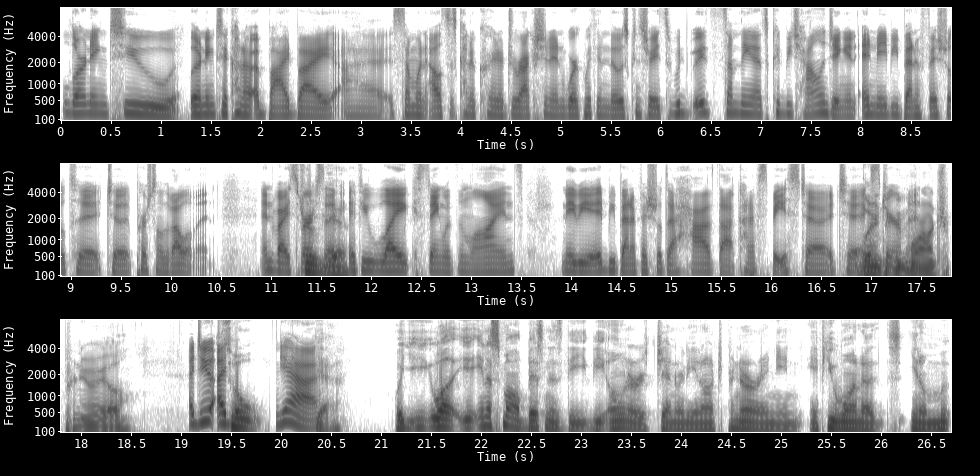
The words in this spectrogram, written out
learning to learning to kind of abide by uh, someone else's kind of creative direction and work within those constraints would it's something that could be challenging and, and maybe beneficial to, to personal development and vice True, versa. yeah. If you like staying within lines, maybe it'd be beneficial to have that kind of space to to Learn experiment. to be more entrepreneurial. I do. I so yeah. yeah. Well, you, well, in a small business, the the owner is generally an entrepreneur, and, and if you want to, you know, mo-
